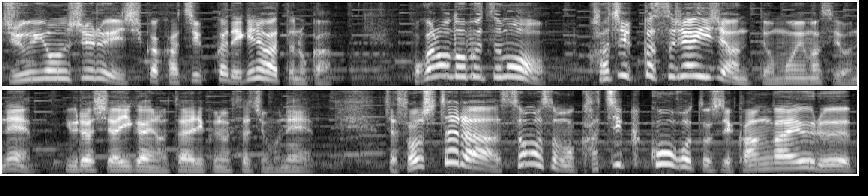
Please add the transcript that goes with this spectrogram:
14種類しか家畜化できなかったのか。他の動物も家畜化すりゃいいじゃんって思いますよね。ユーラシア以外の大陸の人たちもね。じゃあそしたらそもそも家畜候補として考えうる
